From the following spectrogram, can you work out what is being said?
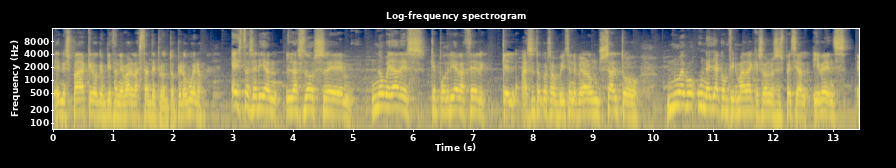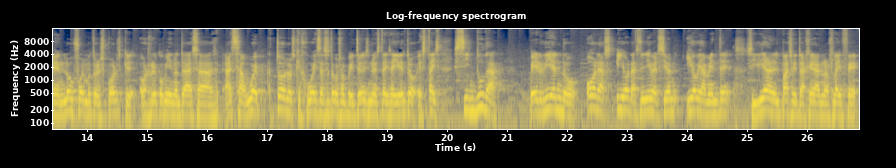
en Spa creo que empieza a nevar bastante pronto. Pero bueno, estas serían las dos eh, novedades que podrían hacer que el Assetto Corsa le pegara un salto nuevo, una ya confirmada, que son los Special Events en Low Fuel Motorsports, que os recomiendo entrar a esa, a esa web. Todos los que juguéis a Assetto Corsa y si no estáis ahí dentro, estáis sin duda perdiendo horas y horas de diversión y obviamente si dieran el paso y trajeran los Life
